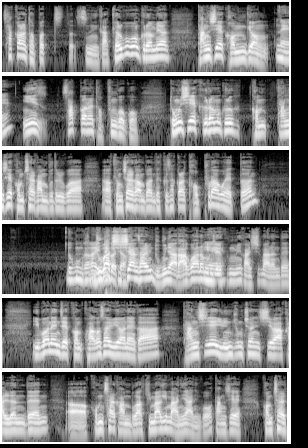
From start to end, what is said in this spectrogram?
사건을 덮었으니까 결국은 그러면 당시에 검경이 네. 사건을 덮은 거고 동시에 그러면 그 검, 당시에 검찰 간부들과 어, 경찰 간부한테 그 사건을 덮으라고 했던 누군가가 누가 지시한 사람이 누구냐라고 하는 문제에 예. 국민이 관심이 많은데 이번에 이제 과거사위원회가 당시에 윤중천 씨와 관련된 어, 검찰 간부가 김학의만이 아니고 당시에 검찰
